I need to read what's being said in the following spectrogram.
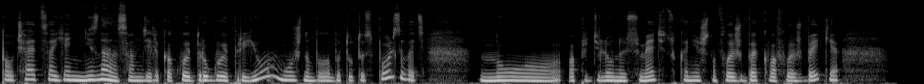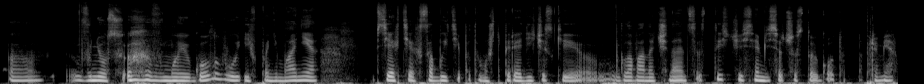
получается, я не знаю на самом деле, какой другой прием можно было бы тут использовать, но определенную сумятицу, конечно, флешбэк во флешбеке э, внес в мою голову и в понимание всех тех событий, потому что периодически э, глава начинается с 1076 год, например.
